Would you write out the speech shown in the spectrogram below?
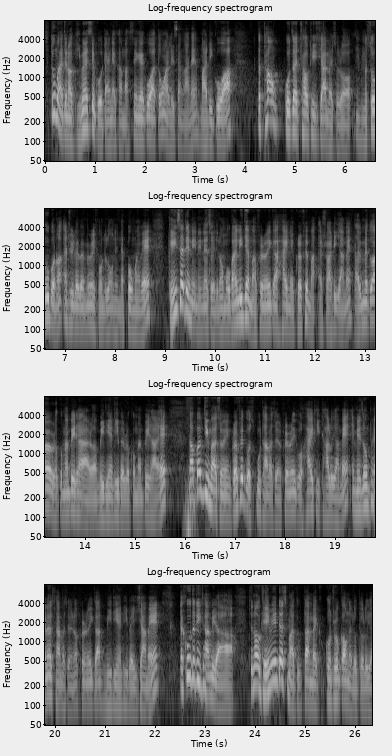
ဆိုသူ့မှာကျွန်တော် Gigabyte 6ကိုတိုင်းတဲ့အခါမှာ single core က345နဲ့ multi core က 1096ထိရမယ်ဆိုတော့မစိုးဘူးပေါ့နော် entry level memory phone တစ်လုံးအနေနဲ့ပုံမှန်ပဲ game setting အနေနဲ့ဆိုရင်ကျွန်တော် mobile legend မှာ frame rate က high နဲ့ graphic မှာ extra ထိရမယ်ဒါပေမဲ့သူကတော့ recommend ပေးထားတာတော့ medium ထိပဲ recommend ပေးထားတယ်နောက် PUBG မှာဆိုရင် graphic ကို smooth ထားမှာဆိုရင် frame rate ကို high ထိထားလို့ရမယ်အမြင့်ဆုံး balance ထားမှာဆိုရင်တော့ frame rate က medium ထိပဲရမယ်တခုတတိထားမိတာကျွန်တော် gaming test မှာသူတာမဲ့ control ကောင်းတယ်လို့ပြောလို့ရ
